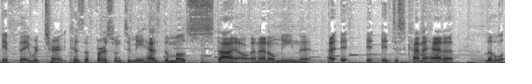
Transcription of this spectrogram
if they return because the first one to me has the most style and i don't mean that I, it, it, it just kind of had a little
